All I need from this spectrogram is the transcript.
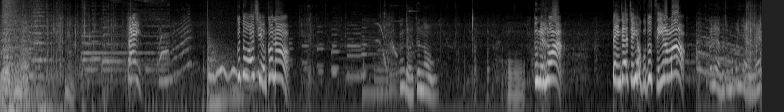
cơ cũng nữa Ừ. đây cái tôi con nó Ừ, đỡ tôi nổ. Ồ, tôi này loa tình ra chỉ học của tôi chỉ lắm á. Cái nhà cái chúng nó nhà nè.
